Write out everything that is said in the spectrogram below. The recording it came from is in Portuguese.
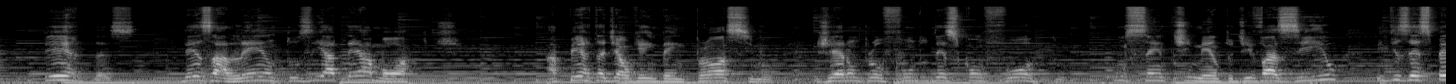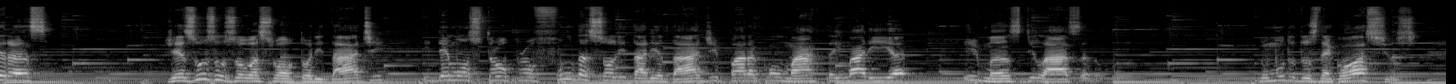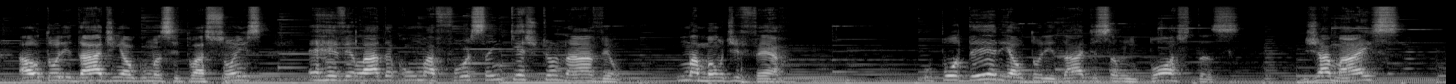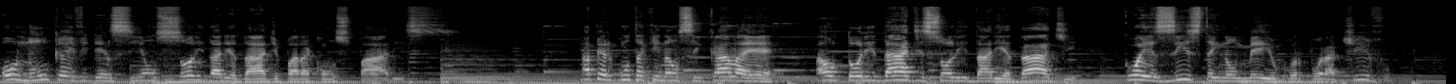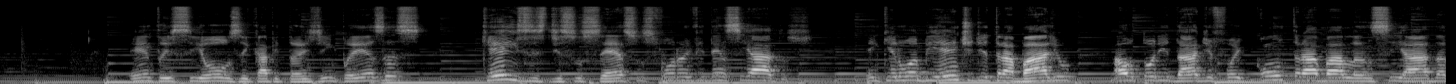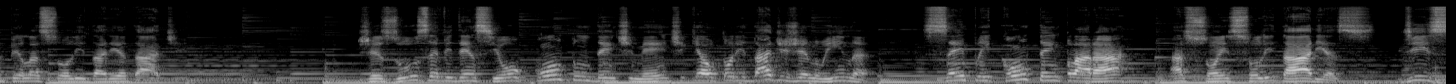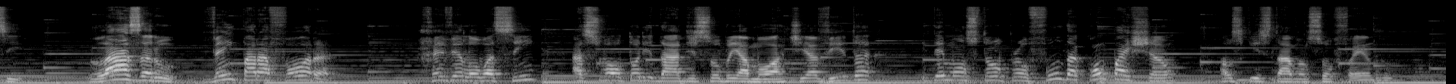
perdas, desalentos e até a morte. A perda de alguém bem próximo gera um profundo desconforto, um sentimento de vazio e desesperança. Jesus usou a sua autoridade e demonstrou profunda solidariedade para com Marta e Maria, irmãs de Lázaro. No mundo dos negócios, a autoridade em algumas situações é revelada com uma força inquestionável, uma mão de ferro. O poder e a autoridade são impostas, jamais ou nunca evidenciam solidariedade para com os pares. A pergunta que não se cala é: autoridade e solidariedade coexistem no meio corporativo? Entre CEOs e capitães de empresas, cases de sucessos foram evidenciados, em que no ambiente de trabalho a autoridade foi contrabalanceada pela solidariedade. Jesus evidenciou contundentemente que a autoridade genuína sempre contemplará ações solidárias. Disse: Lázaro, vem para fora. Revelou assim a sua autoridade sobre a morte e a vida e demonstrou profunda compaixão aos que estavam sofrendo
